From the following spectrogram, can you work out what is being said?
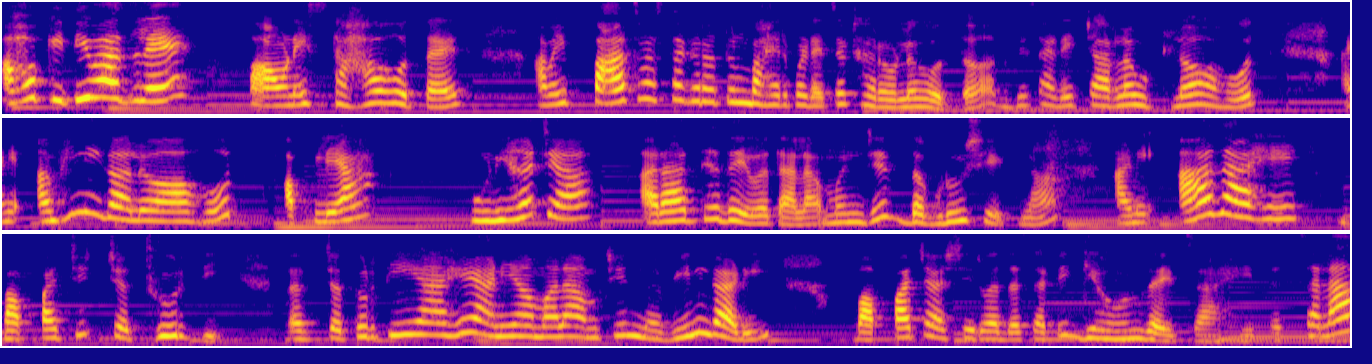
अहो किती वाजले? पावणे सहा होत आहेत. आम्ही पाच वाजता घरातून बाहेर पडायचं ठरवलं होतं. अगदी साडेचारला उठलो आहोत आणि आम्ही निघालो आहोत आपल्या पुण्याच्या आराध्य देवताला म्हणजेच दगडूशेठना आणि आज आहे बाप्पाची चतुर्थी. तर चतुर्थी ही आहे आणि आम्हाला आमची नवीन गाडी बाप्पाच्या आशीर्वादासाठी घेऊन जायचं आहे. तर चला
